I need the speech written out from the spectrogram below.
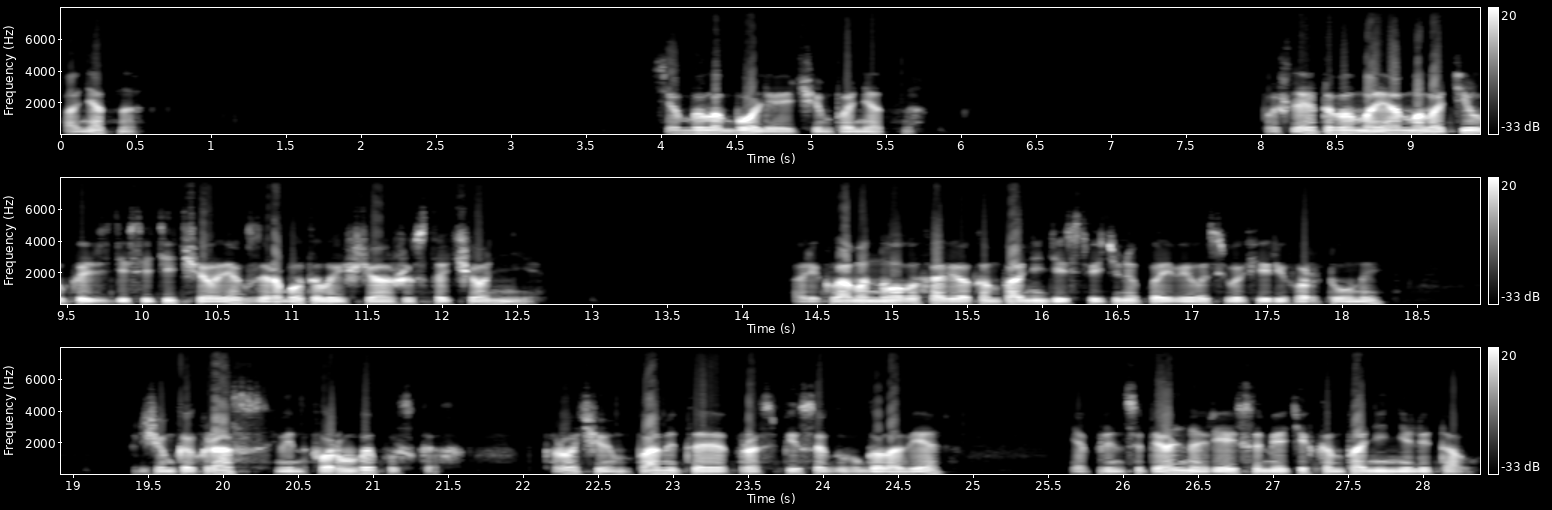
Понятно? Все было более чем понятно. После этого моя молотилка из десяти человек заработала еще ожесточеннее. А реклама новых авиакомпаний действительно появилась в эфире «Фортуны», причем как раз в информвыпусках. Впрочем, памятая про список в голове, я принципиально рейсами этих компаний не летал.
